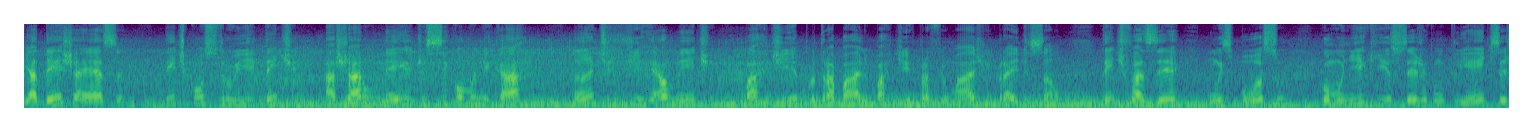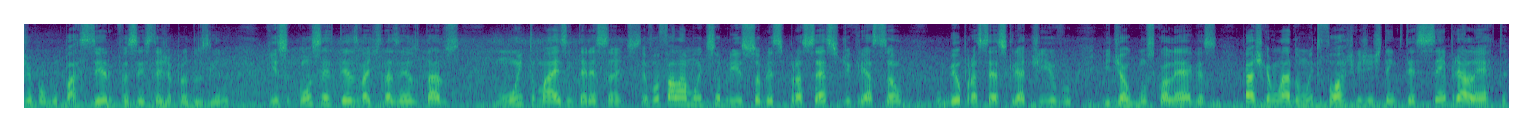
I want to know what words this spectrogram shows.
E a deixa é essa: tente construir, tente achar um meio de se comunicar antes de realmente partir para o trabalho, partir para a filmagem, para a edição. Tente fazer um esboço, comunique isso, seja com o cliente, seja com algum parceiro que você esteja produzindo, que isso com certeza vai te trazer resultados muito mais interessantes. Eu vou falar muito sobre isso, sobre esse processo de criação, o meu processo criativo e de alguns colegas. Eu acho que é um lado muito forte que a gente tem que ter sempre alerta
